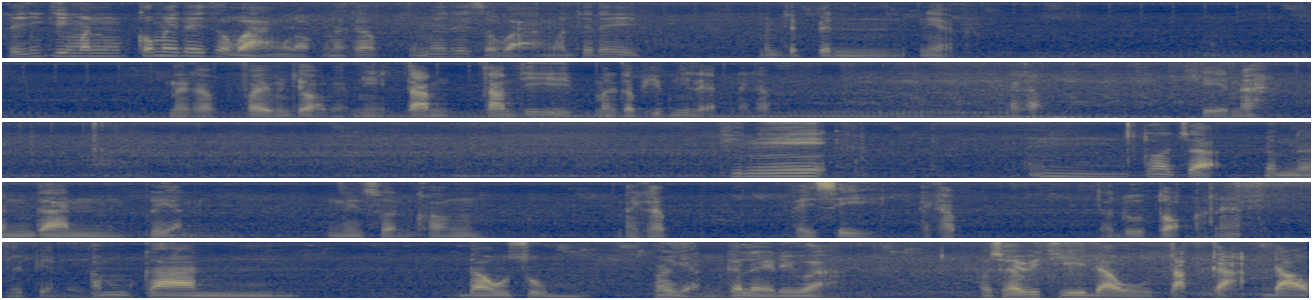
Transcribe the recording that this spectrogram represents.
แต่จริงๆ มันก็ไม่ได้สว่างหรอกนะครับ ไม่ได้สว่างมันจะได้ มันจะเป็นเนี่ยนะครับ ไฟมันจะออกแบบนี้ ตามตามที่มันกระพริบนี่แหละนะครับนะครับโอเคนะ ทีนี้ก็จะดำเนินการเปลี่ยนในส่วนของนะครับไอซีนะครับ แล้วดูต่อนะไม่เปลี่ยนทำการเดาสุ่ม เปลี่ยนกันเลยดีกว่าเราใช้วิธีเดาตักกะเดา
